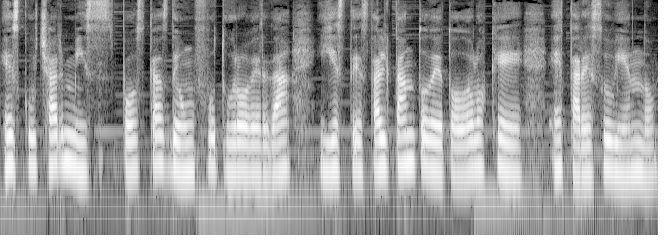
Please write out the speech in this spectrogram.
escuchar mis podcasts de un futuro, ¿verdad? Y estés al tanto de todos los que estaré subiendo.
